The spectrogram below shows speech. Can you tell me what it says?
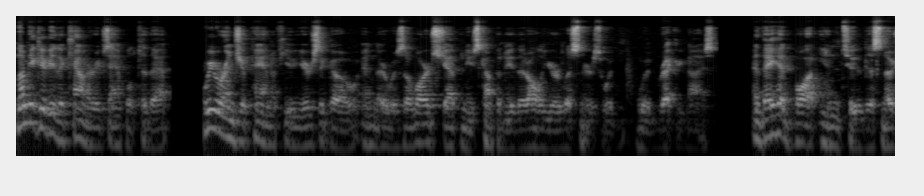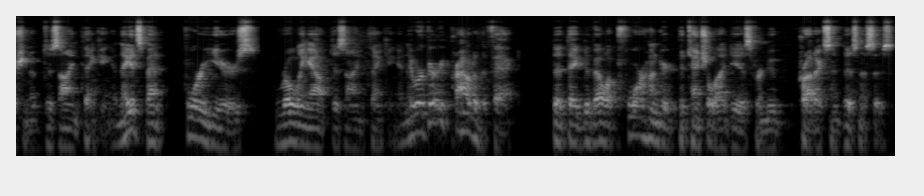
Let me give you the counterexample to that. We were in Japan a few years ago, and there was a large Japanese company that all your listeners would, would recognize. And they had bought into this notion of design thinking, and they had spent four years rolling out design thinking. And they were very proud of the fact that they developed 400 potential ideas for new products and businesses.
